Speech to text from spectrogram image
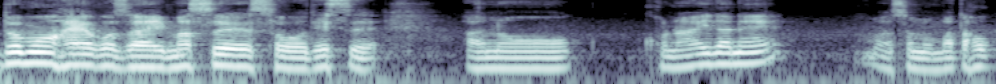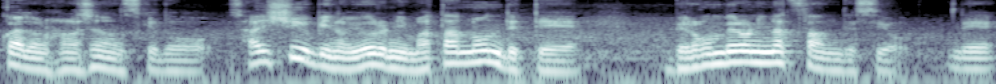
どうもおはようございます。そうです。あの、この間ね、まあ、そのまた北海道の話なんですけど、最終日の夜にまた飲んでて、ベロンベロンになってたんですよ。で、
